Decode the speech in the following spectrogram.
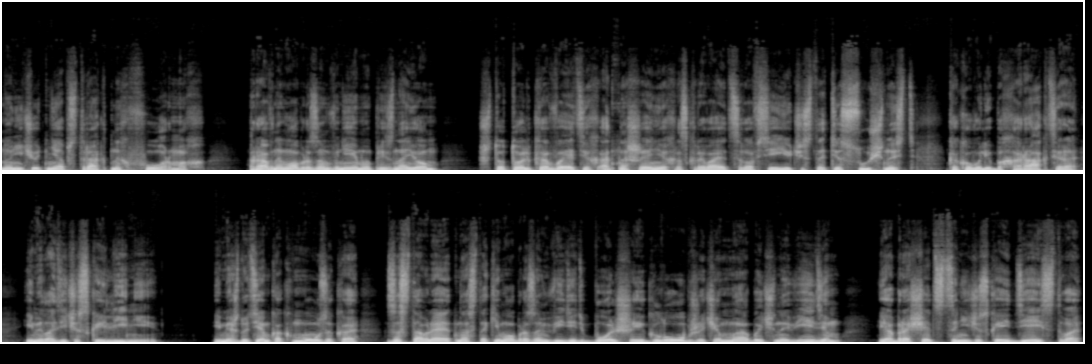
но ничуть не абстрактных формах. Равным образом в ней мы признаем, что только в этих отношениях раскрывается во всей ее чистоте сущность какого-либо характера и мелодической линии. И между тем, как музыка заставляет нас таким образом видеть больше и глубже, чем мы обычно видим, и обращать сценическое действо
